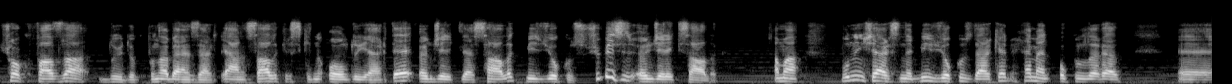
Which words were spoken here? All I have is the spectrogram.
çok fazla duyduk buna benzer. Yani sağlık riskinin olduğu yerde öncelikle sağlık biz yokuz. Şüphesiz öncelik sağlık. Ama bunun içerisinde biz yokuz derken hemen okullara e,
